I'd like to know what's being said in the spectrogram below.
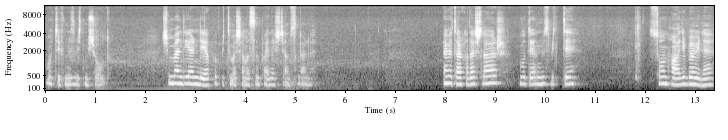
motifimiz bitmiş oldu. Şimdi ben diğerini de yapıp bitim aşamasını paylaşacağım sizlerle. Evet arkadaşlar modelimiz bitti. Son hali böyle.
